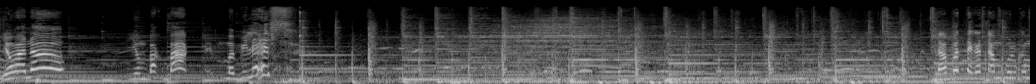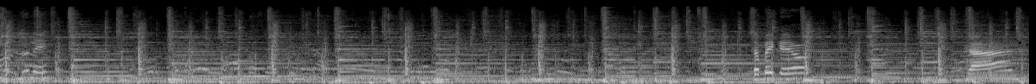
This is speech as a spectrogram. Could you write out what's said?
Yung ano, yung bakbak, mabilis. Dapat tagatambol ka mo dun eh. Sabay kayo. Yan.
